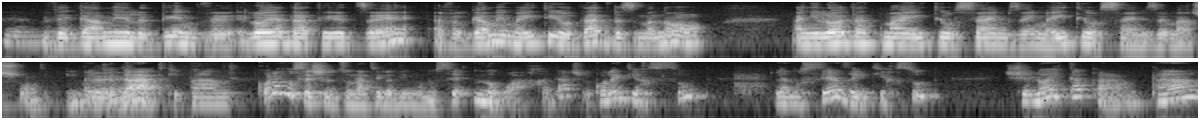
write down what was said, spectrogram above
כן. וגם מילדים, ולא ידעתי את זה, אבל גם אם הייתי יודעת בזמנו, אני לא יודעת מה הייתי עושה עם זה, אם הייתי עושה עם זה משהו. אם ו- היית יודעת, כי פעם, כל הנושא של תזונת ילדים הוא נושא נורא חדש, וכל ההתייחסות לנושא הזה היא התייחסות שלא הייתה פעם. פעם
